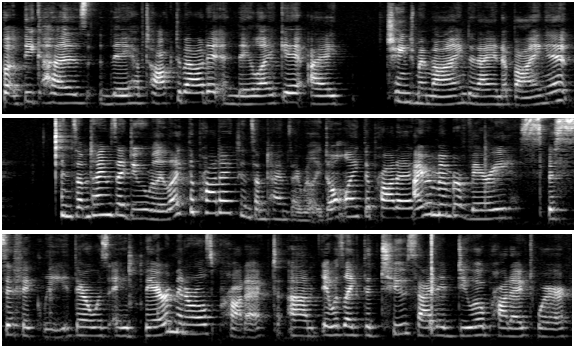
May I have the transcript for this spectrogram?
but because they have talked about it and they like it, I change my mind and I end up buying it. And sometimes I do really like the product and sometimes I really don't like the product. I remember very specifically there was a Bare Minerals product. Um, it was like the two-sided duo product where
